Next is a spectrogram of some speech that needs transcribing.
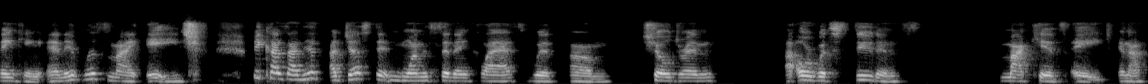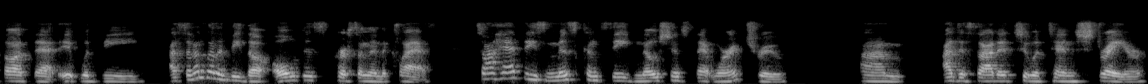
thinking, and it was my age, because I did I just didn't want to sit in class with um, children uh, or with students my kids' age, and I thought that it would be. I said I'm going to be the oldest person in the class, so I had these misconceived notions that weren't true. Um, I decided to attend Strayer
